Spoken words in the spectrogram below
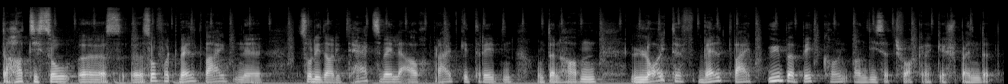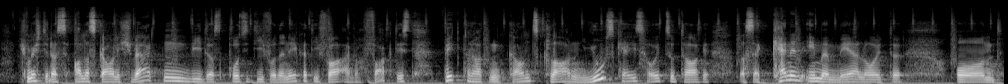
da hat sich so, äh, sofort weltweit eine Solidaritätswelle auch breitgetreten und dann haben Leute weltweit über Bitcoin an diese Trucker gespendet. Ich möchte das alles gar nicht werten, wie das positiv oder negativ war. Einfach Fakt ist, Bitcoin hat einen ganz klaren Use Case heutzutage. Das erkennen immer mehr Leute und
